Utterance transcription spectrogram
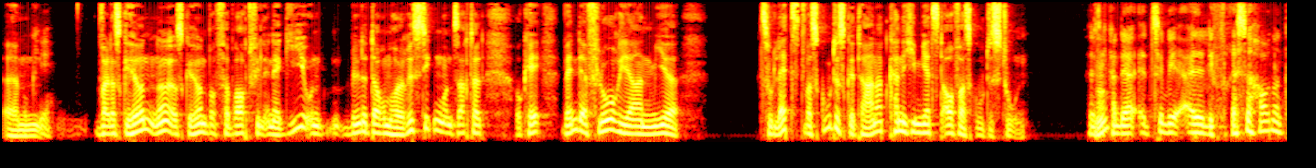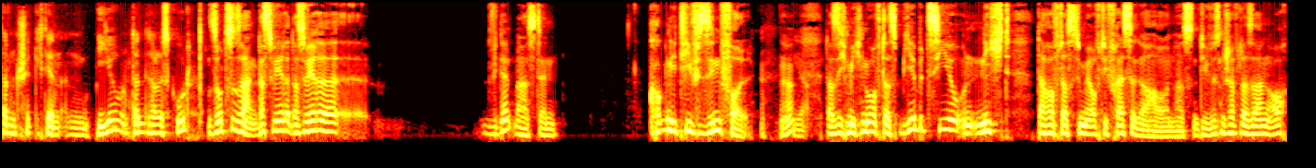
Ähm, Okay. Weil das Gehirn, ne, das Gehirn verbraucht viel Energie und bildet darum Heuristiken und sagt halt, okay, wenn der Florian mir zuletzt was Gutes getan hat, kann ich ihm jetzt auch was Gutes tun. Das heißt, ich kann der irgendwie eine die Fresse hauen und dann schicke ich dir ein Bier und dann ist alles gut? Sozusagen. Das wäre, das wäre, äh, wie nennt man das denn? Kognitiv sinnvoll, ja? Ja. dass ich mich nur auf das Bier beziehe und nicht darauf, dass du mir auf die Fresse gehauen hast. Und die Wissenschaftler sagen auch,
